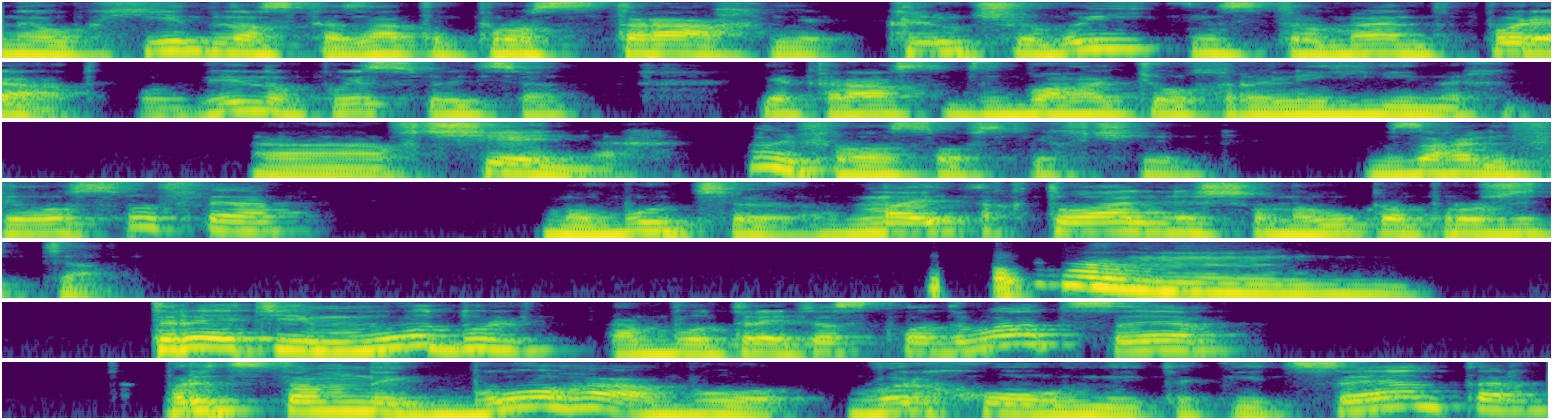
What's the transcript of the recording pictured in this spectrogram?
необхідно сказати про страх як ключовий інструмент порядку. Він описується якраз в багатьох релігійних е, вченнях, ну і філософських вченнях. Взагалі, філософія, мабуть, найактуальніша наука про життя. Ем, Третій модуль або третя складова це представник Бога або верховний такий центр,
